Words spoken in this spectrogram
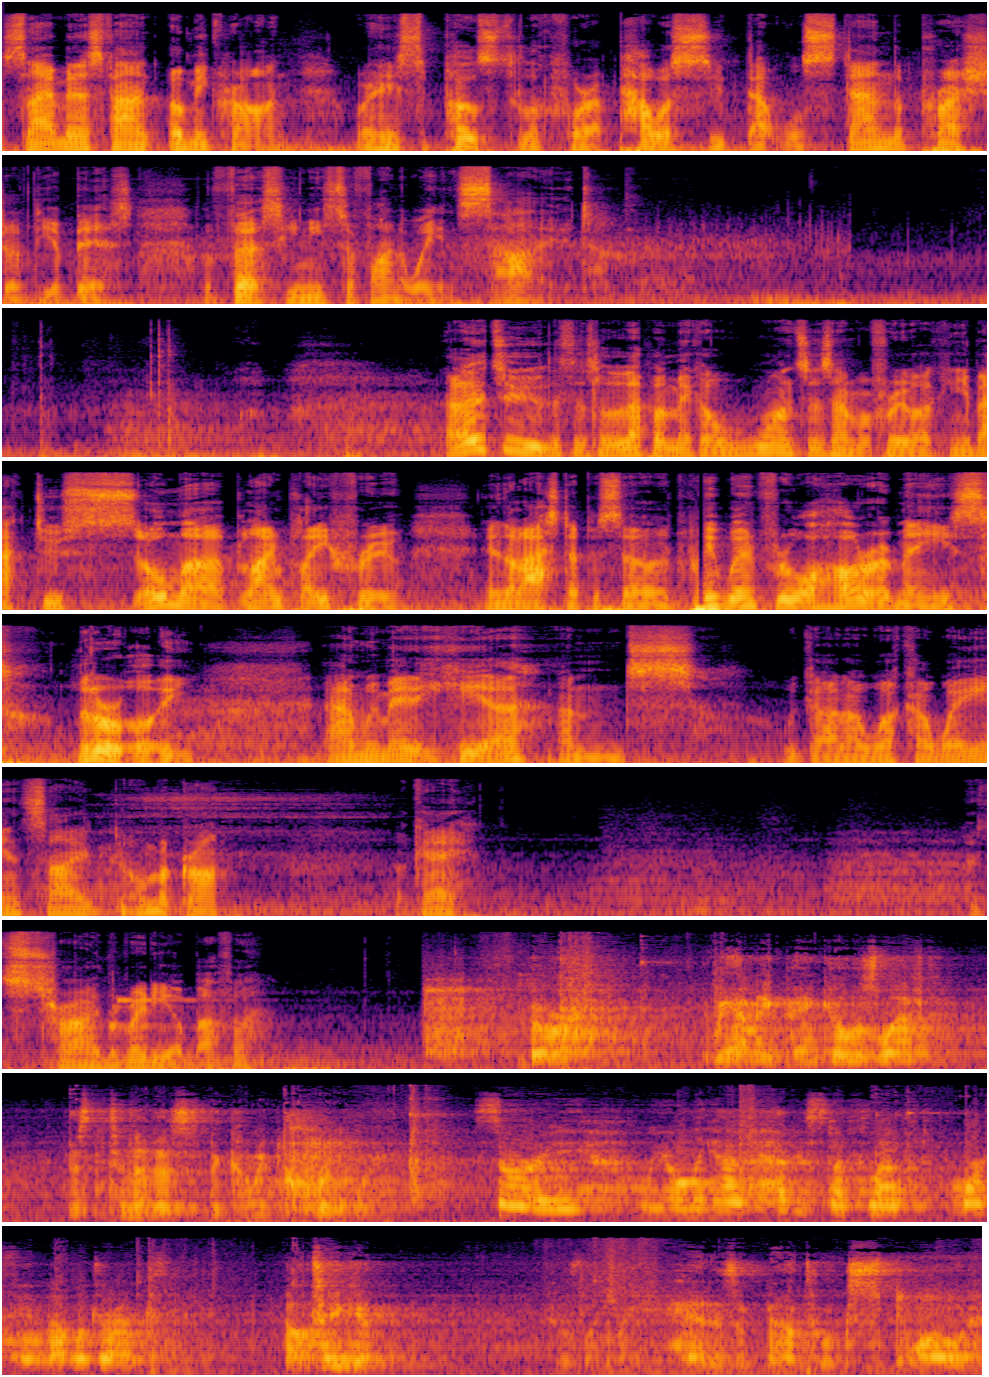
Simon has found Omicron, where he's supposed to look for a power suit that will stand the pressure of the abyss. But first, he needs to find a way inside. Hello to this is Leopard Maker once again for welcoming you back to Soma Blind Playthrough. In the last episode, we went through a horror maze, literally, and we made it here, and we gotta work our way inside Omicron. Okay. Let's try the radio buffer. River, do we have any painkillers left? This tinnitus is becoming crippling. Sorry, we only have heavy stuff left. Morphine level drugs. I'll take it. Feels like my head is about to explode.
